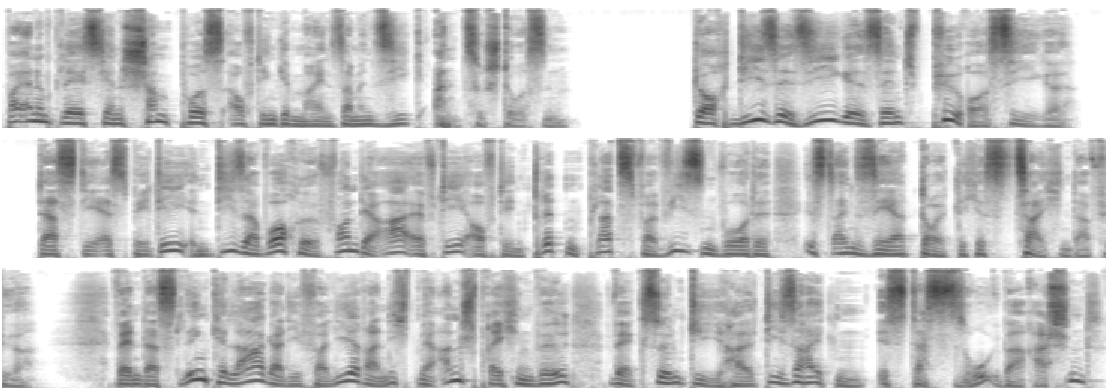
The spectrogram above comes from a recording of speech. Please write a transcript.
bei einem Gläschen Shampoos auf den gemeinsamen Sieg anzustoßen. Doch diese Siege sind Pyrrhus-Siege. Dass die SPD in dieser Woche von der AfD auf den dritten Platz verwiesen wurde, ist ein sehr deutliches Zeichen dafür. Wenn das linke Lager die Verlierer nicht mehr ansprechen will, wechseln die halt die Seiten. Ist das so überraschend?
